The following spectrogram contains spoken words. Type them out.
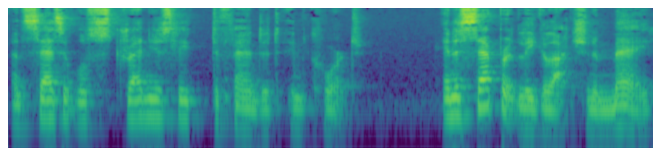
and says it will strenuously defend it in court. In a separate legal action in May,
